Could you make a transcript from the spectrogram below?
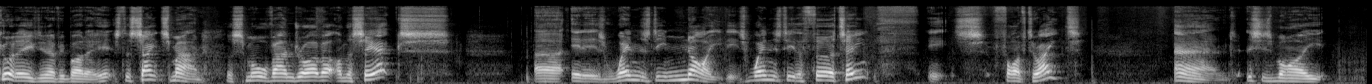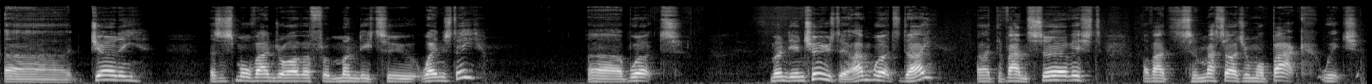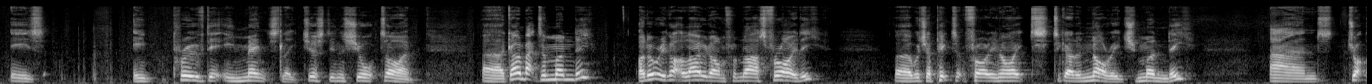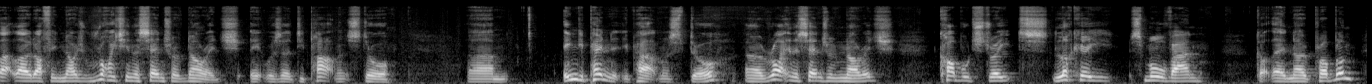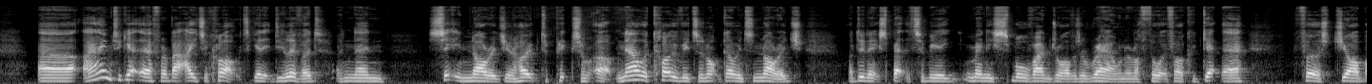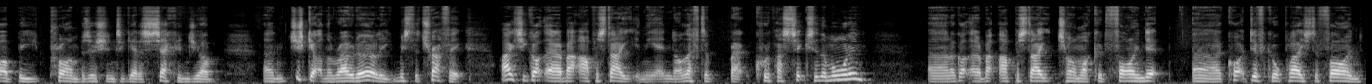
Good evening, everybody. It's the Saintsman, the small van driver on the CX. Uh, it is Wednesday night. It's Wednesday the 13th. It's 5 to 8. And this is my uh, journey as a small van driver from Monday to Wednesday. Uh, worked Monday and Tuesday. I haven't worked today. I had the van serviced. I've had some massage on my back, which is improved it immensely just in a short time. Uh, going back to Monday, I'd already got a load on from last Friday, uh, which I picked up Friday night to go to Norwich Monday and dropped that load off in Norwich, right in the centre of Norwich. It was a department store, um, independent department store, uh, right in the centre of Norwich, cobbled streets, lucky small van, got there no problem. Uh, I aim to get there for about eight o'clock to get it delivered and then sit in Norwich and hope to pick some up. Now the COVIDs are not going to Norwich, I didn't expect there to be many small van drivers around, and I thought if I could get there, first job, I'd be prime position to get a second job and just get on the road early, miss the traffic. I actually got there about upper state in the end. I left about quarter past six in the morning, and I got there about upper state time I could find it. Uh, quite a difficult place to find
